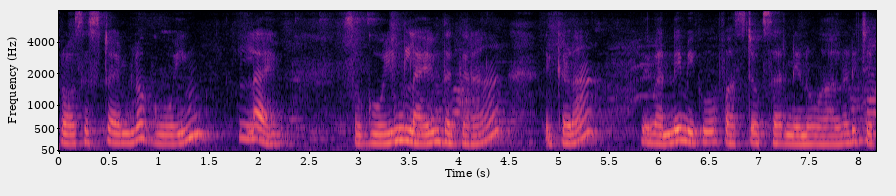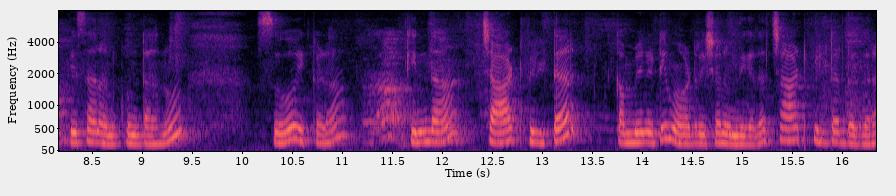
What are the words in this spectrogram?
ప్రాసెస్ టైంలో going live so going live దగ్గర ఇక్కడ ఇవన్నీ మీకు ఫస్ట్ ఒకసారి నేను ఆల్రెడీ చెప్పేశాను అనుకుంటాను. సో ఇక్కడ కింద చార్ట్ ఫిల్టర్ కమ్యూనిటీ మోడరేషన్ ఉంది కదా. చాట్ ఫిల్టర్ దగ్గర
